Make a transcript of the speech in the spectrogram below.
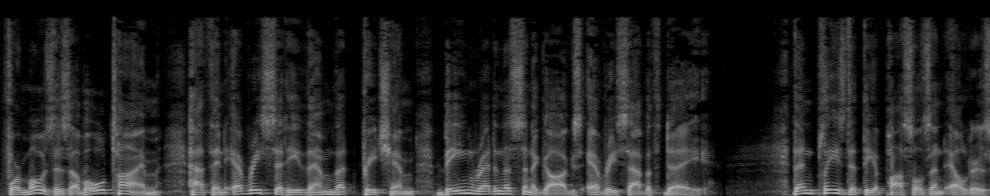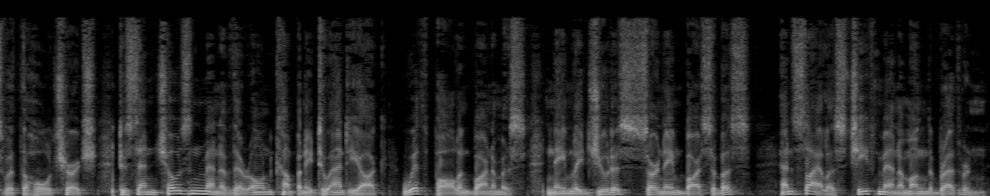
For Moses of old time hath in every city them that preach him, being read in the synagogues every Sabbath day. Then pleased it the apostles and elders with the whole church to send chosen men of their own company to Antioch with Paul and Barnabas, namely Judas, surnamed Barsabas, and Silas, chief men among the brethren.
